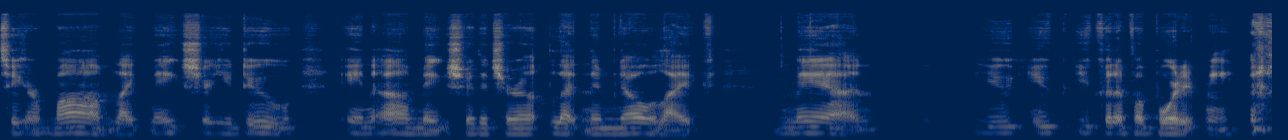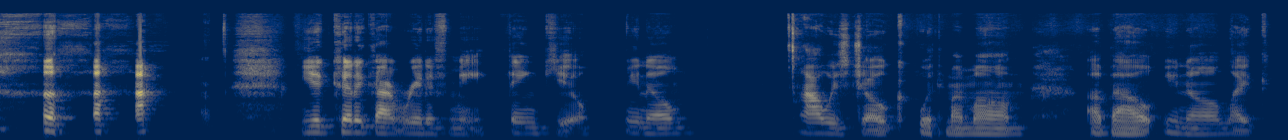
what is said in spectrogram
to your mom, like make sure you do and uh, make sure that you're letting them know, like, man, you you you could have aborted me. you could have got rid of me. Thank you. You know, I always joke with my mom about, you know, like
